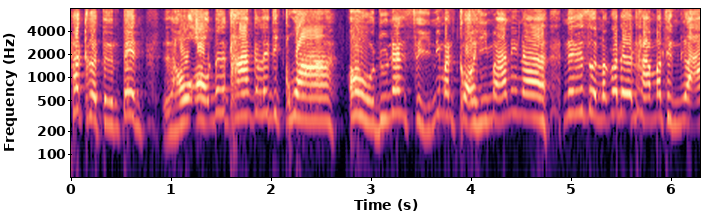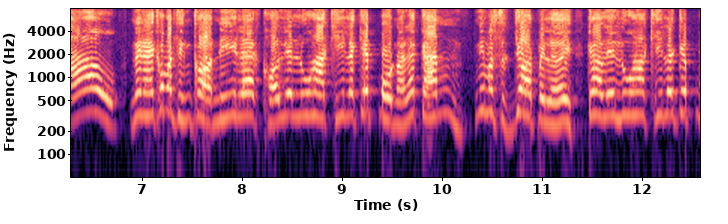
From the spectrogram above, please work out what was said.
ถ้าเกิดตื่นเต้น เราออกเดินทางกันเลยดีกว่า โอ้ดูนั่นสิ นี่มันเกาะหิมะนี่นะในที่สุดเราก็เดินทางมาถึงแล้วไหนๆก็มาถึงเกาะนี้แล้วขอเรียนรู้ฮาคิและเกโปหน่อยละกัน นี่มันสุดยอดไปเลย การเรียนรู้ฮาคิและเกโป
